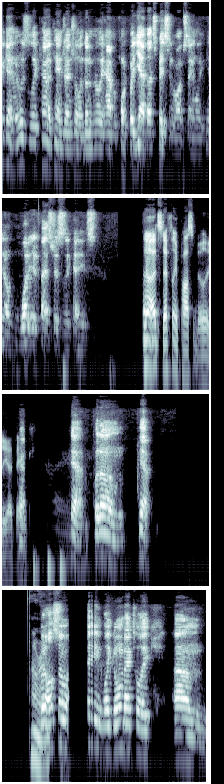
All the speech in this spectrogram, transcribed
again, it was like kind of tangential and doesn't really have a point. But yeah, that's basically what I'm saying. Like, you know, what if that's just the case? no that's definitely a possibility i think yeah. But um, yeah. All right. But also, hey, like going back to like um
